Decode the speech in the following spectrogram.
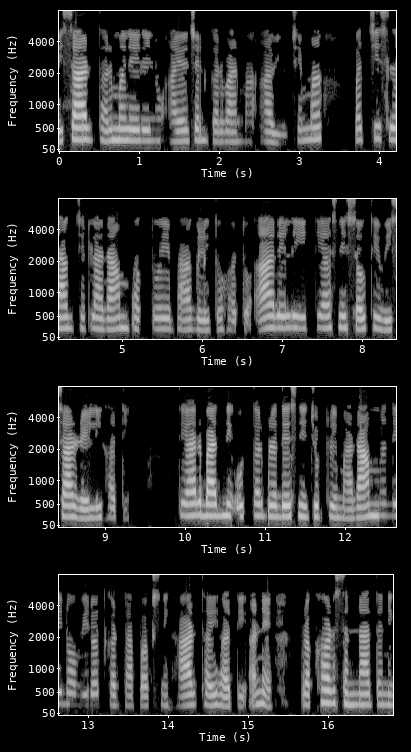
વિશાળ ધર્મરેલીનું આયોજન કરવામાં આવ્યું, જેમાં પચ્ચીસ લાખ જેટલા રામ ભક્તોએ ભાગ લીધો હતો. આ રેલી ઇતિહાસની સૌથી વિશાળ રેલી હતી. ત્યારબાદની ઉત્તર પ્રદેશની ચૂંટણીમાં રામ મંદિરનો વિરોધ કરતા પક્ષની હાર થઈ હતી અને પ્રખર સનાતની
